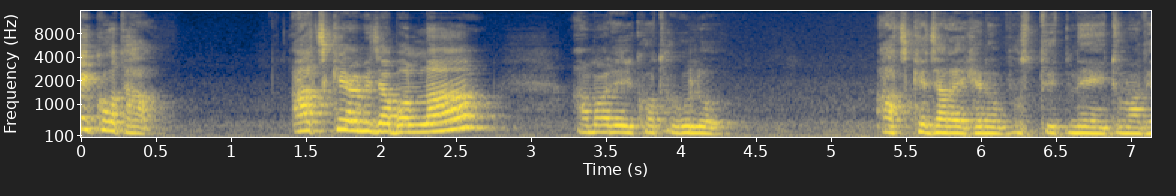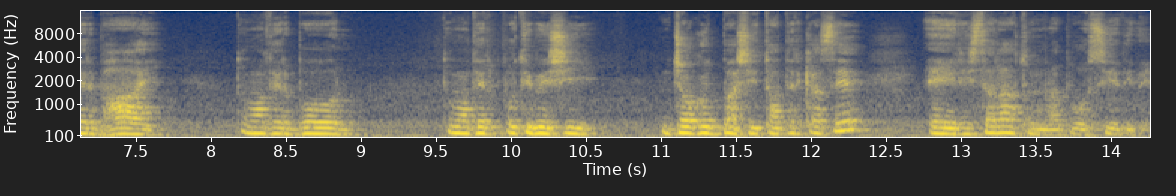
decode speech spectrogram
এই কথা আজকে আমি যা বললাম আমার এই কথাগুলো আজকে যারা এখানে উপস্থিত নেই তোমাদের ভাই তোমাদের বোন তোমাদের প্রতিবেশী জগৎবাসী তাদের কাছে এই রিসালা তোমরা পৌঁছিয়ে দিবে।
